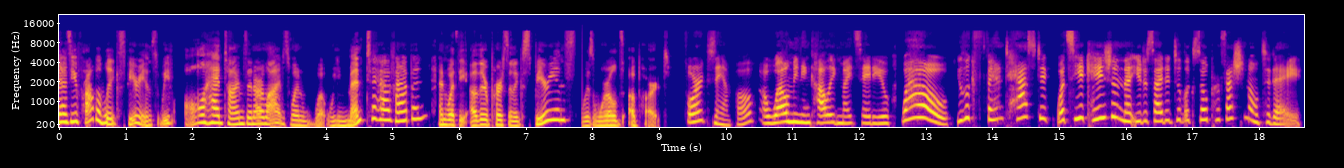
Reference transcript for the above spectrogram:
As you've probably experienced, we've all had times in our lives when what we meant to have happen and what the other person experienced was worlds apart. For example, a well meaning colleague might say to you, Wow, you look fantastic. What's the occasion that you decided to look so professional today?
